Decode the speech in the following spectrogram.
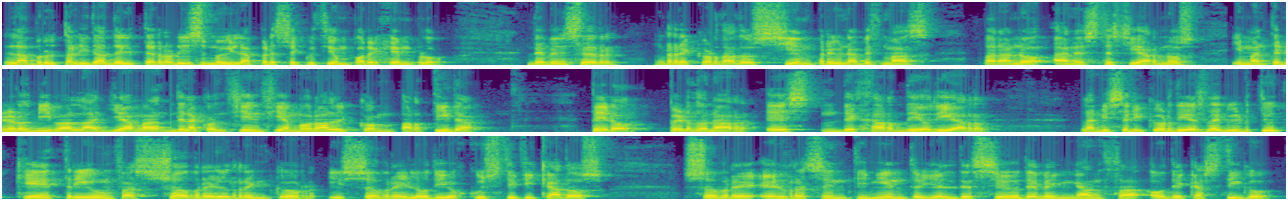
la brutalidad del terrorismo y la persecución, por ejemplo, deben ser recordados siempre una vez más para no anestesiarnos y mantener viva la llama de la conciencia moral compartida. Pero perdonar es dejar de odiar. La misericordia es la virtud que triunfa sobre el rencor y sobre el odio justificados, sobre el resentimiento y el deseo de venganza o de castigo.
